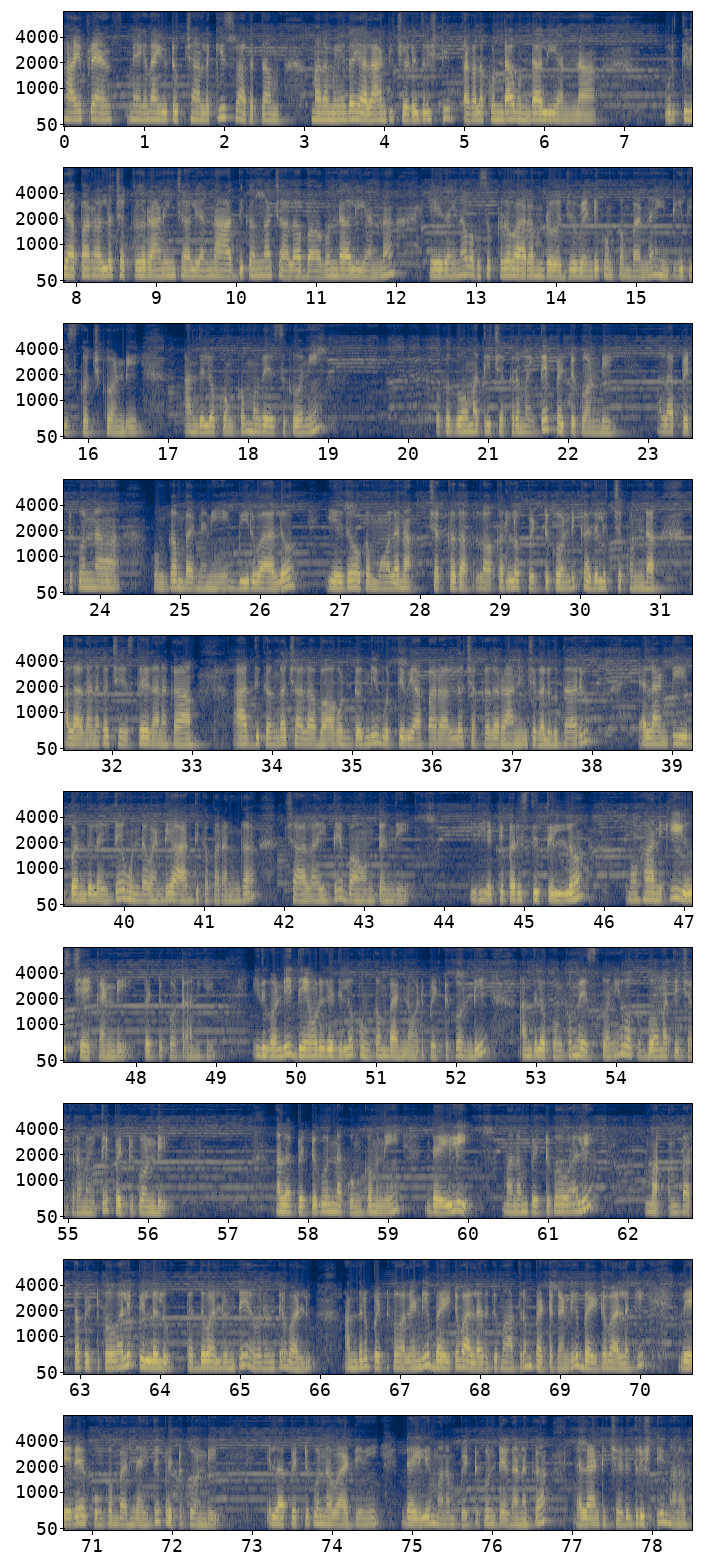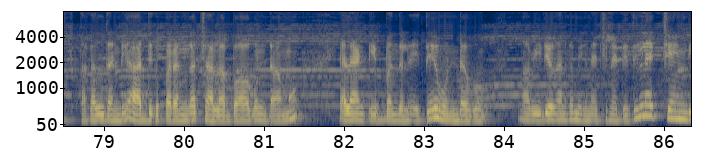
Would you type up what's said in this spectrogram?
Hi friends మేఘనా YouTube ఛానల్కి స్వాగతం. మన మీద ఎలాంటి చెడు దృష్టి తగలకుండా ఉండాలి అన్నా వృత్తి వ్యాపారాల్లో చక్కగా రాణించాలి అన్న ఆర్థికంగా చాలా బాగుండాలి అన్న ఏదైనా ఒక శుక్రవారం రోజు వెండి కుంకుమ బన్న ఇంటికి తీసుకొచ్చుకోండి. అందులో కుంకుమ వేసుకొని ఒక గోమతి చక్రం అయితే పెట్టుకోండి. అలా పెట్టుకున్న కుంకుమ బన్నని బీరువాలో ఏదో ఒక మూలన చక్కగా లాకర్లో పెట్టుకోండి కదిలించకుండా. అలా గనక చేస్తే గనక ఆర్థికంగా చాలా బాగుంటుంది. వృత్తి వ్యాపారాల్లో చక్కగా రాణించగలుగుతారు. ఎలాంటి ఇబ్బందులు అయితే ఉండవండి. ఆర్థిక పరంగా చాలా అయితే బాగుంటుంది. ఇది ఎట్టి పరిస్థితుల్లో మొహానికి యూజ్ చేయకండి పెట్టుకోవటానికి ఇదిగోండి దేవుడి గదిలో కుంకుమ బరిని ఒకటి పెట్టుకోండి. అందులో కుంకుమ వేసుకొని ఒక గోమతి చక్రం అయితే పెట్టుకోండి. అలా పెట్టుకున్న కుంకుమని డైలీ మనం పెట్టుకోవాలి. భర్త పెట్టుకోవాలి. పిల్లలు పెద్దవాళ్ళు ఉంటే ఎవరుంటే వాళ్ళు. అందరూ పెట్టుకోవాలండి. బయట వాళ్ళకి మాత్రం పెట్టకండి. బయట వాళ్ళకి వేరే కుంకుమ బండి అయితే పెట్టుకోండి. ఇలా పెట్టుకున్న వాటిని డైలీ మనం పెట్టుకుంటే గనక ఎలాంటి చెడు దృష్టి మన తగలదండి. ఆర్థిక పరంగా చాలా బాగుంటాము. ఎలాంటి ఇబ్బందులు అయితే ఉండవు. మా వీడియో కనుక మీకు నచ్చినట్టయితే లైక్ చేయండి.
